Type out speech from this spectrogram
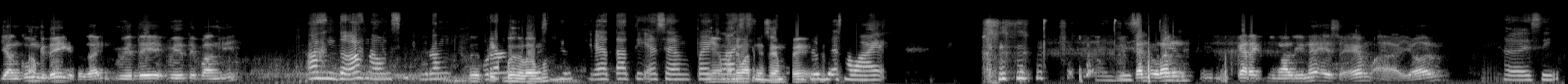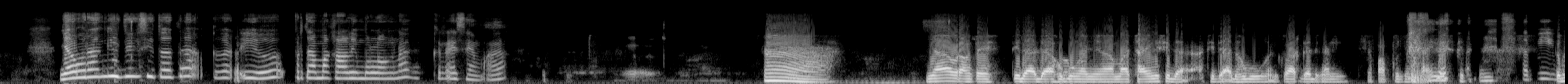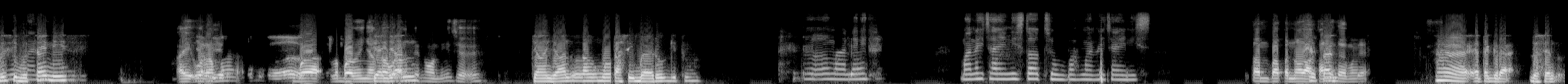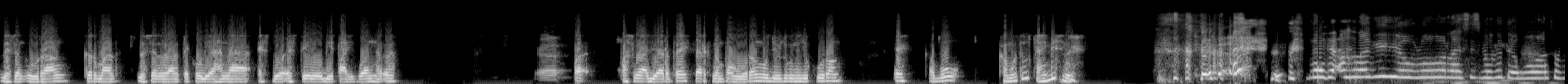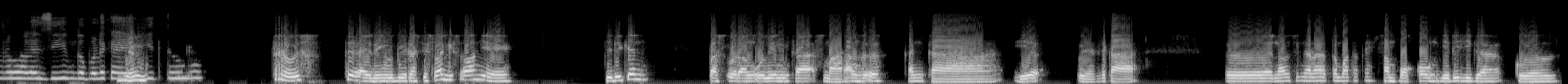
Jangkung gede gitu kan mimiti mimiti panggih Ah henteu ah naon sih? Urang detik urang baheula geus mah. jeung si eta ti SMP Ya, kelas mana SMP. itu biasa wae. Kan orang karek ningalina SM ayon Heuh sih. Nya urang ge jeung si Tata ke ieu pertama kali melongna ke SMA. Ah. Ya orang teh tidak ada hubungannya sama Chinese tidak tidak ada hubungan keluarga dengan siapa pun yang Chinese gitu kan. Tapi Tapi maneh. Chinese. Ai orang mah betul ba lebaran nyangka Jajan. orang ya eh. Jangan-jangan orang mutasi baru gitu. Heeh, maneh. Maneh Chinese tot sumpah maneh Chinese. tanpa penolakan Setan. Heh, eta geura dosen dosen urang keur ma- dosen urang teh kuliahna S2 S3 di Taiwan heeh. Ya. Pas ngajar teh karek nempang urang ujug-ujug nunjuk urang. Eh, kamu kamu tuh Chinese nih? Nggak ada ah lagi ya Allah, rasis banget ya Allah, astagfirullahaladzim, nggak boleh kayak Yang- gitu. Terus tuh ada yang lebih rasis lagi soalnya. Jadi kan pas orang ulin ke Semarang heeh, kan ka iya ulin teh ka eh naon sih ngaranna tempat teh Sampokong. Jadi juga kuil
